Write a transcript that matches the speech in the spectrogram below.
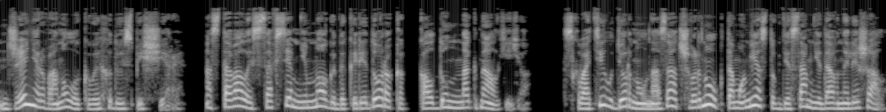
Дженни рванула к выходу из пещеры. Оставалось совсем немного до коридора, как колдун нагнал ее. Схватил, дернул назад, швырнул к тому месту, где сам недавно лежал.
